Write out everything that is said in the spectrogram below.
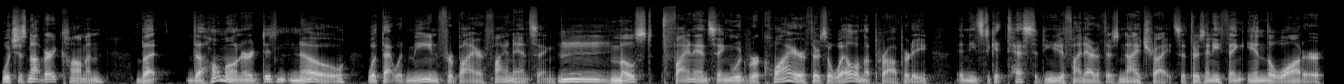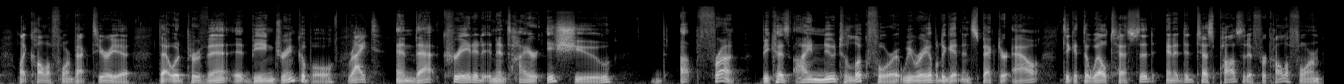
which is not very common, but the homeowner didn't know what that would mean for buyer financing. Mm. Most financing would require, if there's a well on the property, it needs to get tested. You need to find out if there's nitrites, if there's anything in the water, like coliform bacteria, that would prevent it being drinkable. Right. And that created an entire issue up front because I knew to look for it. We were able to get an inspector out to get the well tested, and it did test positive for coliform.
